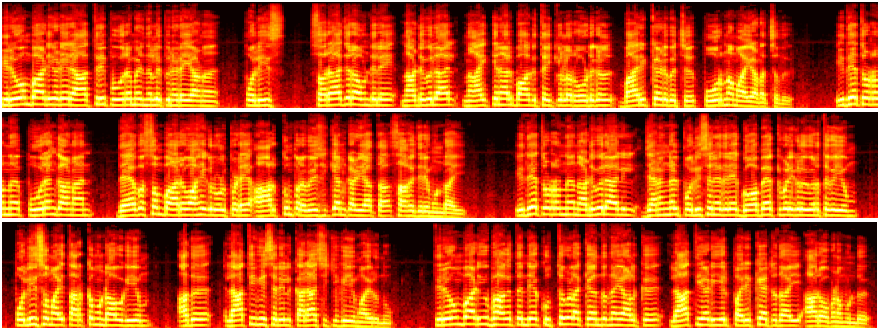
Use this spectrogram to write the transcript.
തിരുവമ്പാടിയുടെ രാത്രി പൂരമെഴുന്നള്ളിപ്പിനിടെയാണ് പോലീസ് സ്വരാജ് റൗണ്ടിലെ നടുവിലാൽ നായ്ക്കനാൽ ഭാഗത്തേക്കുള്ള റോഡുകൾ ബാരിക്കേഡ് വെച്ച് പൂർണമായി അടച്ചത്. ഇതേ തുടർന്ന് പൂരം കാണാൻ ദേവസ്വം ഭാരവാഹികൾ ഉൾപ്പെടെ ആർക്കും പ്രവേശിക്കാൻ കഴിയാത്ത സാഹചര്യമുണ്ടായി. ഇതേ തുടർന്ന് നടുവിലാലിൽ ജനങ്ങൾ പോലീസിനെതിരെ ഗോബാക്ക് വിളികൾ ഉയർത്തുകയും പോലീസുമായി തർക്കമുണ്ടാവുകയും അത് ലാത്തി വീശലിൽ കലാശിക്കുകയുമായിരുന്നു. തിരുവമ്പാടി വിഭാഗത്തിന്റെ കുത്തുവിളക്കേന്തുന്നയാൾക്ക് ലാത്തിയടിയിൽ പരിക്കേറ്റതായി ആരോപണമുണ്ട്.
